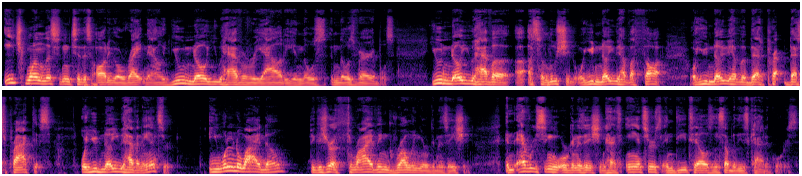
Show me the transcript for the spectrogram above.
Each one listening to this audio right now, you know you have a reality in those in those variables. You know you have a, a solution, or you know you have a thought, or you know you have a best, best practice, or you know you have an answer. And you want to know why I know? Because you're a thriving, growing organization. And every single organization has answers and details in some of these categories.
